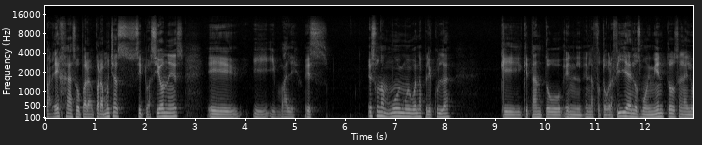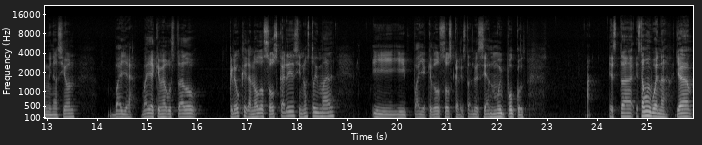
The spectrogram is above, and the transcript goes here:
parejas o para, para muchas situaciones. Eh, y, vale, es, es una muy, muy buena película que, que tanto en, en, la fotografía, en los movimientos, en la iluminación, vaya, vaya que me ha gustado. Creo que ganó dos Óscares, si no estoy mal. Y, y vaya que dos Óscares, tal vez sean muy pocos. Está, está muy buena. Ya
